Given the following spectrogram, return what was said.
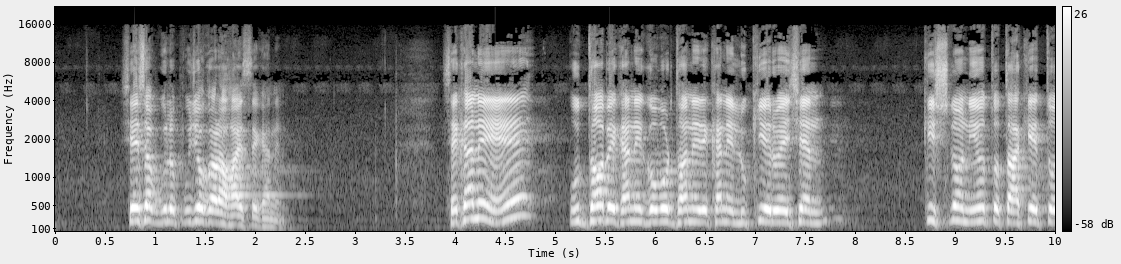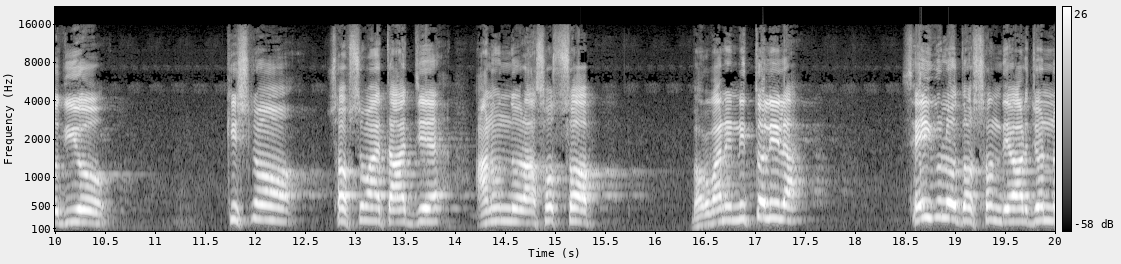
সেসবগুলো পুজো করা হয় সেখানে। সেখানে উদ্ধব এখানে, গোবর্ধনের এখানে লুকিয়ে রয়েছেন। কৃষ্ণ নিয়ত তাকে, তদীয় কৃষ্ণ সবসময় তার যে আনন্দ, রাসোৎসব, ভগবানের নিত্যলীলা, সেইগুলো দর্শন দেওয়ার জন্য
